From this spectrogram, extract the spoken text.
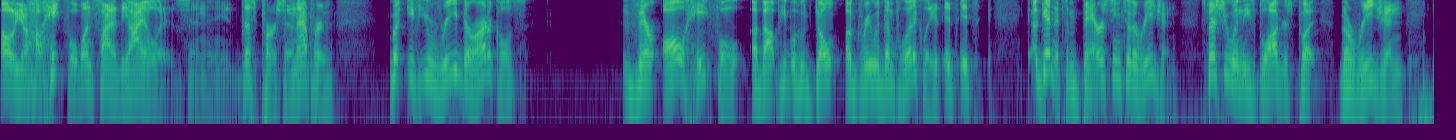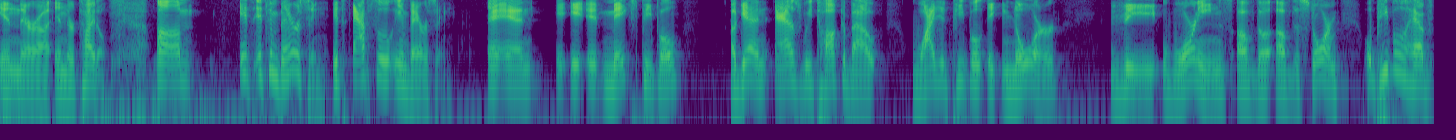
oh, you know, how hateful one side of the aisle is, and this person and that person. But if you read their articles, they're all hateful about people who don't agree with them politically. It's, it's again, it's embarrassing to the region, especially when these bloggers put the region in their uh, in their title. Um, it's it's embarrassing. It's absolutely embarrassing, and it, it makes people, again, as we talk about, why did people ignore the warnings of the of the storm? Well, people have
